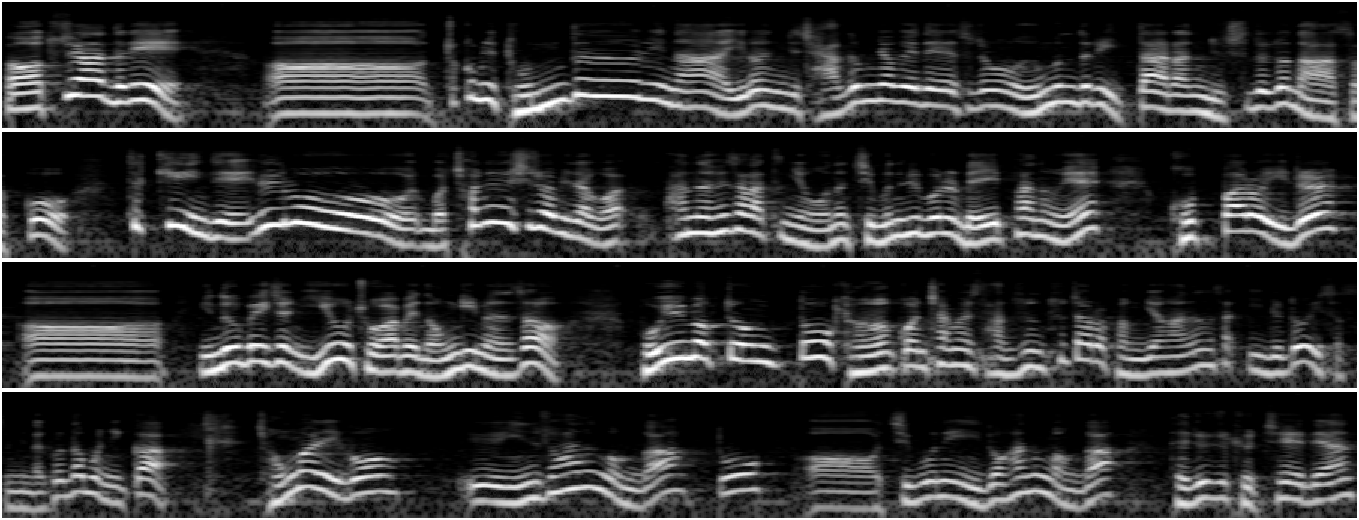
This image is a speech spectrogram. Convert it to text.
어, 투자자들이 어, 조금 이제 돈들이나 이런 이제 자금력에 대해서 좀 의문들이 있다라는 뉴스들도 나왔었고, 특히 이제 일부 뭐 천연 실업이라고 하는 회사 같은 경우는 지분 일부를 매입한 후에 곧바로 이를 어, 이노베이션 2호 조합에 넘기면서 보유 목적도 경영권 참여해서 단순 투자로 변경하는 사- 일도 있었습니다. 그러다 보니까 정말 이거 이 인수하는 건가? 또 어, 지분이 이동하는 건가? 대주주 교체에 대한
